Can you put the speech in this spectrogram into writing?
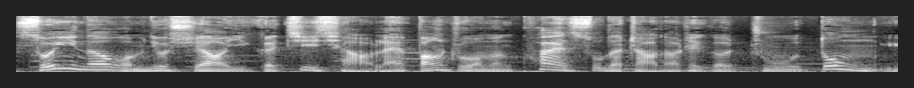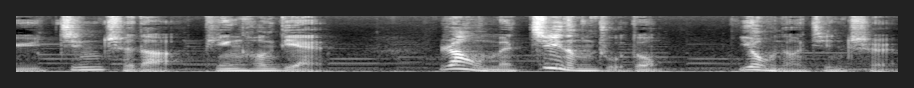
所以呢，我们就需要一个技巧来帮助我们快速的找到这个主动与矜持的平衡点，让我们既能主动又能矜持。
